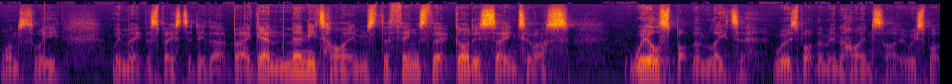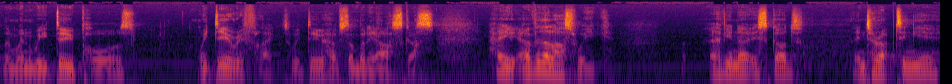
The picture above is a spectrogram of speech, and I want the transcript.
once we, we make the space to do that. But again, many times the things that God is saying to us, we'll spot them later. We'll spot them in hindsight. We spot them when we do pause, we do reflect, we do have somebody ask us, hey, over the last week, have you noticed God interrupting you,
